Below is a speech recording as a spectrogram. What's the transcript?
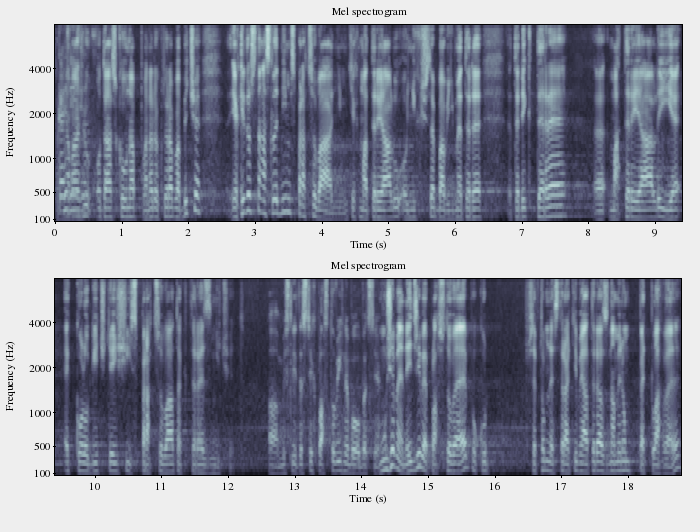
Každý navážu nás... otázkou na pana doktora Babiče. Jak je to s následným zpracováním těch materiálů, o nichž se bavíme, tedy, tedy které eh, materiály je ekologičtější zpracovat a které zničit? A myslíte z těch plastových nebo obecně? Můžeme nejdříve plastové, pokud se v tom nestratím, já teda znám jenom petlahve.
